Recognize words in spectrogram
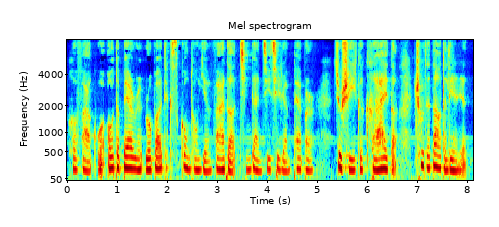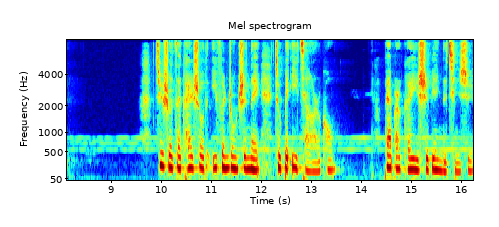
和法国 Oldbaron Robotics 共同研发的情感机器人 Pepper 就是一个可爱的触得到的恋人。据说在开售的一分钟之内就被一抢而空。Pepper 可以识别你的情绪，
